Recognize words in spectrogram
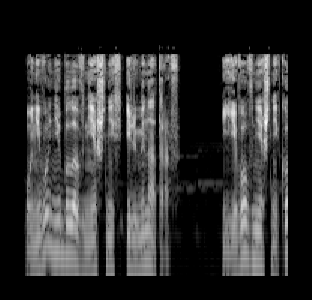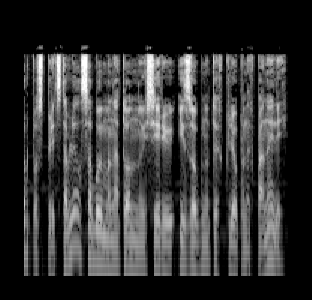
У него не было внешних иллюминаторов. Его внешний корпус представлял собой монотонную серию изогнутых клепанных панелей,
